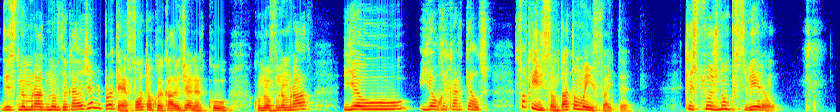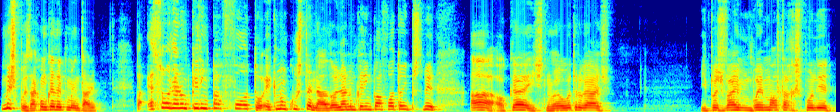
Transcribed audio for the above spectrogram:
desse namorado novo da Kylie Jenner. Pronto, é a foto com a Kylie Jenner com, com o novo namorado e é o, e é o Ricardo Teles. Só que a edição está tão bem feita que as pessoas não perceberam. Mas depois há com cada comentário. É só olhar um bocadinho para a foto. É que não custa nada olhar um bocadinho para a foto e perceber. Ah, ok, isto não é outro gajo. E depois vai-me bem mal a responder.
